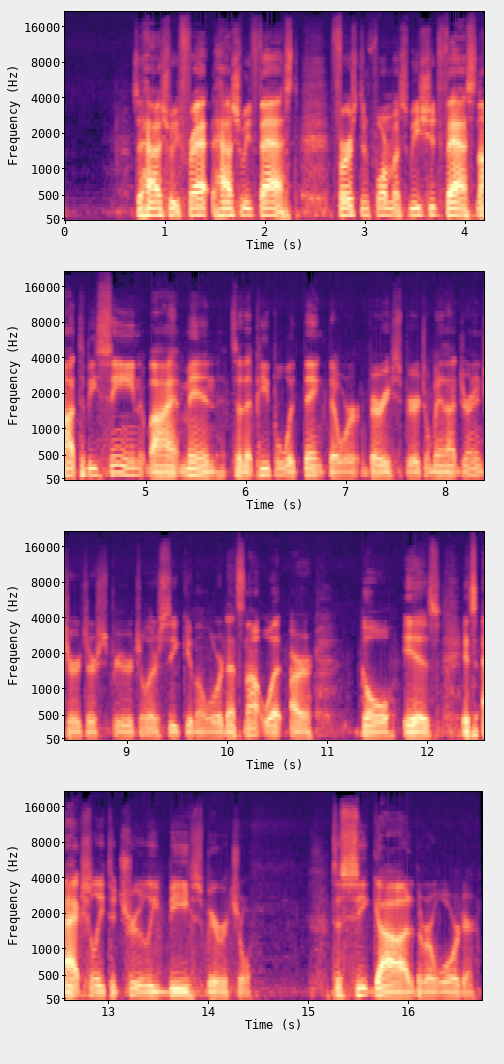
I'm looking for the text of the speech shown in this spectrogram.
So how should we fra- how should we fast? First and foremost, we should fast not to be seen by men, so that people would think that we're very spiritual. Man, that journey church, they're spiritual. They're seeking the Lord. That's not what our goal is. It's actually to truly be spiritual, to seek God, the rewarder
